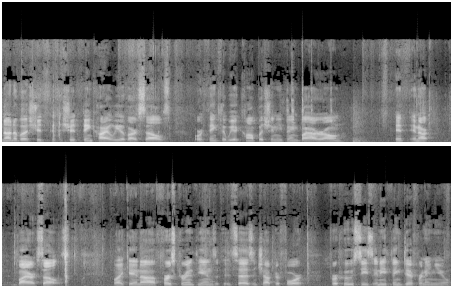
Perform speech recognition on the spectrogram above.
None of us should th- should think highly of ourselves or think that we accomplish anything by our own in, in our by ourselves. Like in uh, 1 Corinthians, it says in chapter 4, for who sees anything different in you?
